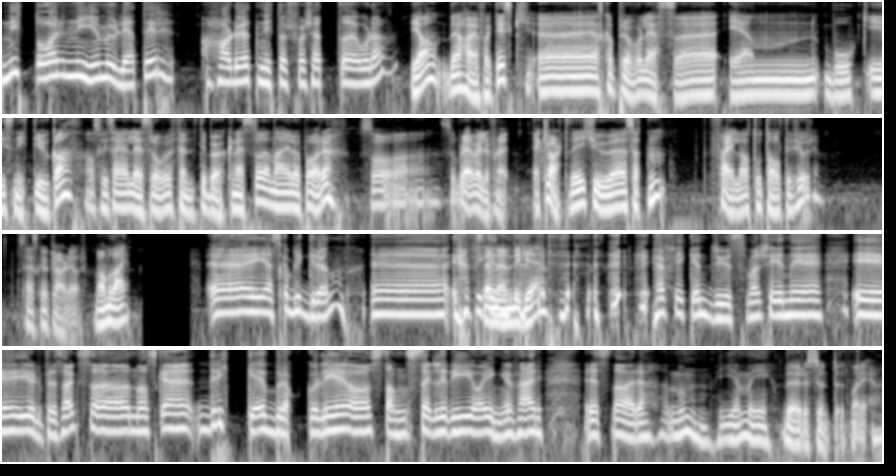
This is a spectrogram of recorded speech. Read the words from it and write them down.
Nytt år, nye muligheter. Har du et nyttårsforsett, eh, Ola? Ja, det har jeg faktisk. Eh, jeg skal prøve å lese en bok i snitt i uka. Altså hvis jeg leser over 50 bøker neste nei, i løpet av året, så, så ble jeg veldig fornøyd. Jeg klarte det i 2017. Feila totalt i fjor. Så jeg skal klare det i år. Hva med deg? Eh, jeg skal bli grønn. Eh, Stemmer MDG? jeg fikk en juicemaskin i, i julepresang, så nå skal jeg drikke brokkoli og stangselleri og ingefær resten av året. Mm, yummy. Det høres sunt ut, Marie.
